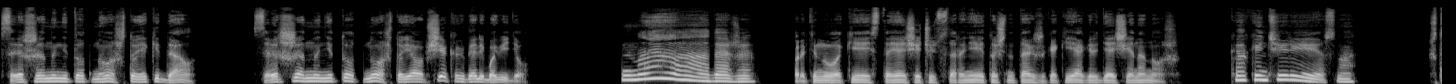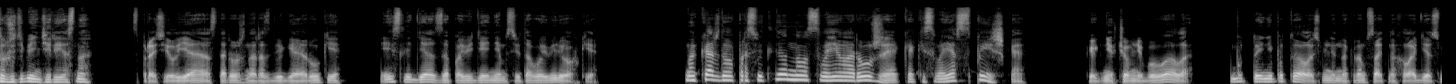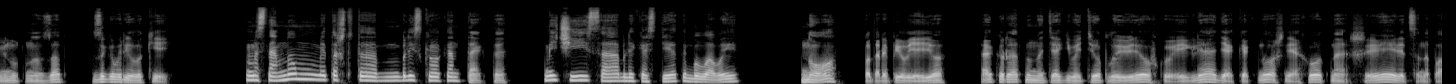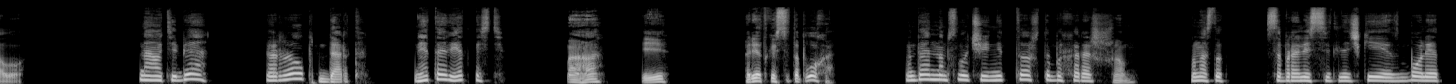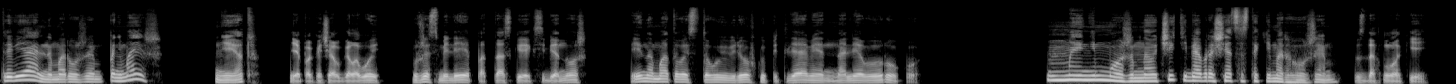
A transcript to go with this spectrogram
Совершенно не тот нож, что я кидал. Совершенно не тот нож, что я вообще когда-либо видел. «Надо же!» — протянула Кей, стоящая чуть в стороне и точно так же, как я, глядящая на нож. «Как интересно!» «Что же тебе интересно?» — спросил я, осторожно раздвигая руки и следя за поведением световой веревки. «На каждого просветленного свое оружие, как и своя вспышка». Как ни в чем не бывало, будто и не пыталась мне накромсать на холодец минуту назад, заговорила Кей. «В основном это что-то близкого контакта. Мечи, сабли, кастеты, булавы. Но, — поторопил я ее, аккуратно натягивая теплую веревку и глядя, как нож неохотно шевелится на полу. «А у тебя rope-dart. Это редкость». «Ага. И? Редкость — это плохо?» «В данном случае не то чтобы хорошо. У нас тут собрались светлячки с более тривиальным оружием, понимаешь?» «Нет», — я покачал головой, уже смелее подтаскивая к себе нож и наматывая стовую веревку петлями на левую руку. «Мы не можем научить тебя обращаться с таким оружием», — вздохнула Кей.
